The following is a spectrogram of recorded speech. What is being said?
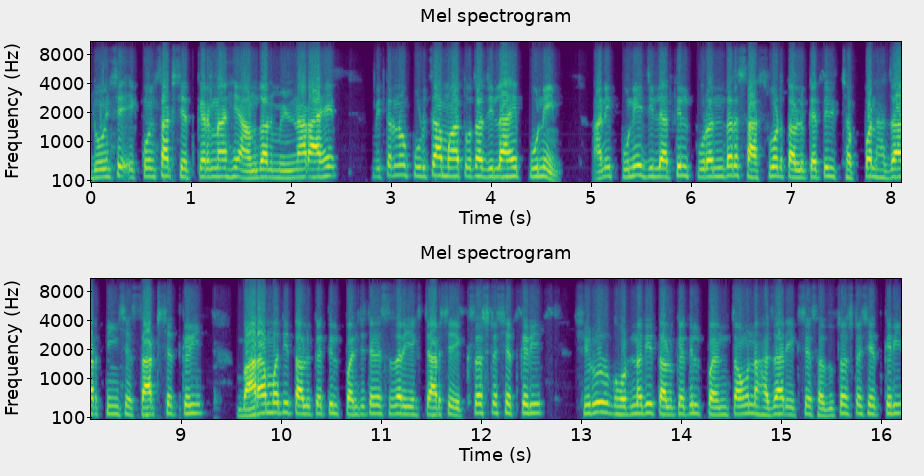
दोनशे एकोणसाठ शेतकऱ्यांना हे अनुदान मिळणार आहे. मित्रांनो पुढचा महत्त्वाचा जिल्हा आहे पुणे. आणि पुणे जिल्ह्यातील पुरंदर सासवड तालुक्यातील छप्पन हजार तीनशे साठ शेतकरी बारामती तालुक्यातील पंचेचाळीस हजार एक चारशे एकसष्ट शेतकरी शिरूर घोडनदी तालुक्यातील पंचावन्न हजार एकशे सदुसष्ट शेतकरी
